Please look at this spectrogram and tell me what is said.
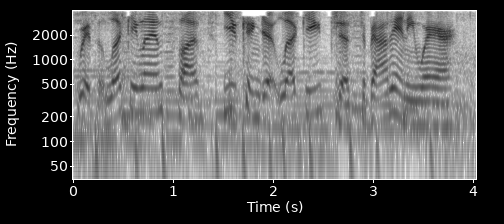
With the Lucky Land Slots, you can get lucky just about anywhere.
